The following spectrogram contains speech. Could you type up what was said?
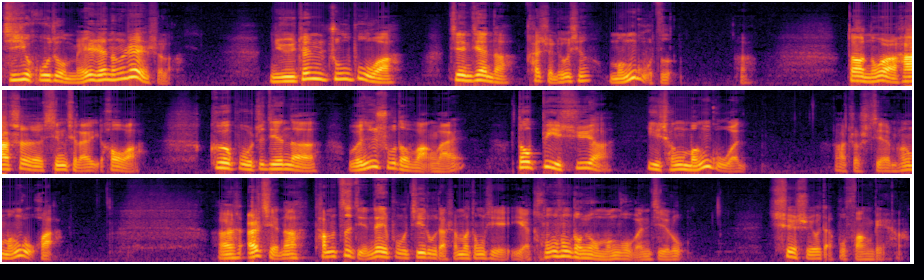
几乎就没人能认识了。女真诸部啊，渐渐的开始流行蒙古字，啊，到努尔哈赤兴起来以后啊，各部之间的文书的往来都必须啊译成蒙古文，啊，就是写成蒙古话。而而且呢，他们自己内部记录点什么东西，也通通都用蒙古文记录，确实有点不方便啊。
